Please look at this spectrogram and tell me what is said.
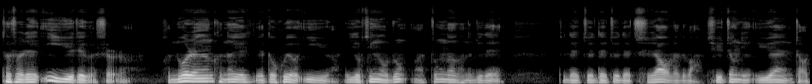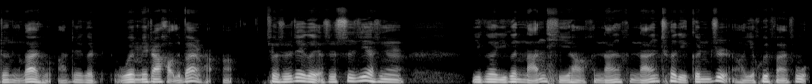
他说这个抑郁这个事儿啊，很多人可能也也都会有抑郁啊，有轻有重啊，重的可能就得就得就得就得吃药了，对吧？去正经医院找正经大夫啊。这个我也没啥好的办法啊。确实，这个也是世界性一个一个难题哈，很难很难彻底根治啊，也会反复。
